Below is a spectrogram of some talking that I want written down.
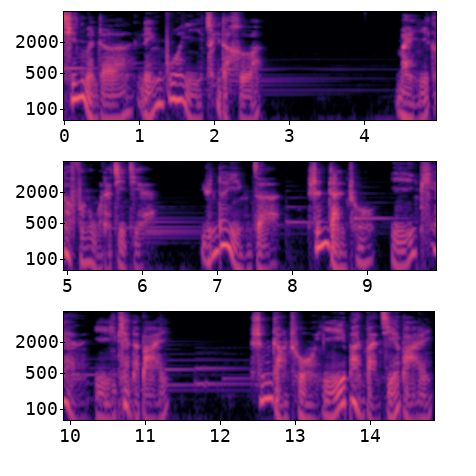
亲吻着凌波已翠的河。每一个风舞的季节，云的影子伸展出一片一片的白，生长出一瓣瓣洁白。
